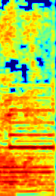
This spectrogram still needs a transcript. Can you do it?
drama.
